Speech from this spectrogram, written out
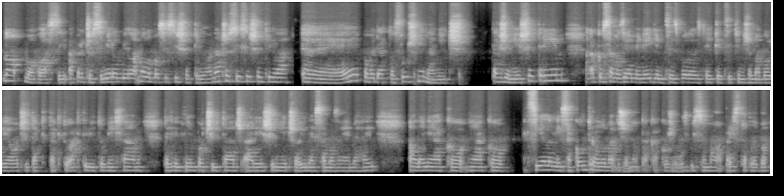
No, mohla si. A prečo si nerobila? No, lebo si si šetrila. Na čo si si šetrila? E, povedať to slušne, na nič. Takže nešetrím. Ako samozrejme nejdem cez bolesť, aj keď cítim, že ma bolia oči, tak, tak tú aktivitu nechám, tak vypnem počítač a riešim niečo iné samozrejme, hej. Ale nejako, nejako cieľom je sa kontrolovať, že no tak akože už by som mala prestať, lebo,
